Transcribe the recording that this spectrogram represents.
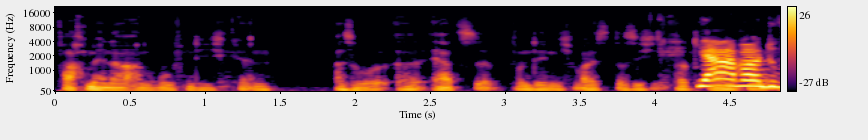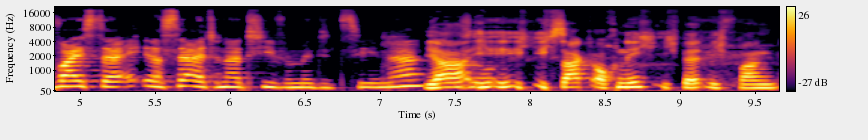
Fachmänner anrufen, die ich kenne. Also äh, Ärzte, von denen ich weiß, dass ich Ja, aber kann. du weißt ja, das ist ja alternative Medizin, ne? Ja, Also, ich, ich, ich sag auch nicht, ich werde nicht fragen,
